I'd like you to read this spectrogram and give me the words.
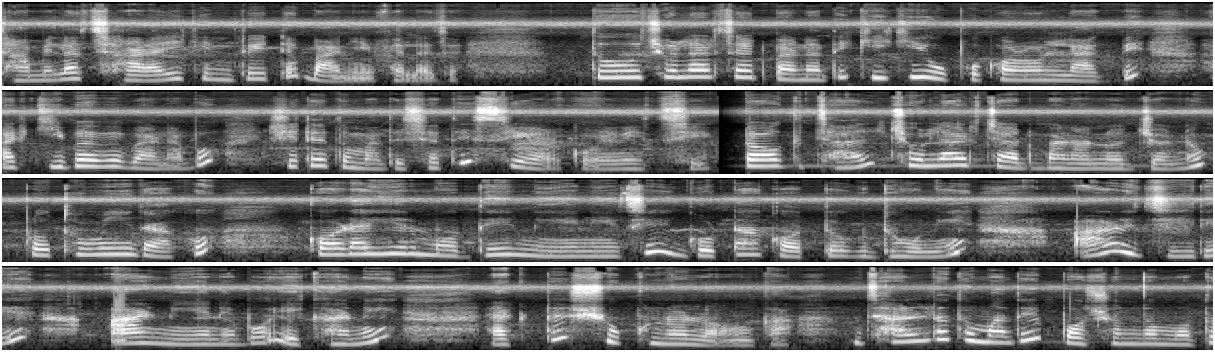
ঝামেলা ছাড়াই কিন্তু এটা বানিয়ে ফেলা যায়। তো ছোলার চাট বানাতে কি কি উপকরণ লাগবে আর কীভাবে বানাবো সেটা তোমাদের সাথে শেয়ার করে নিচ্ছি। টক ঝাল ছোলার চাট বানানোর জন্য প্রথমেই দেখো, কড়াইয়ের মধ্যে নিয়ে নিয়েছি গোটা কতক ধনে আর জিরে, আর নিয়ে নেব এখানে একটা শুকনো লঙ্কা। ঝালটা তোমাদের পছন্দ মতো,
